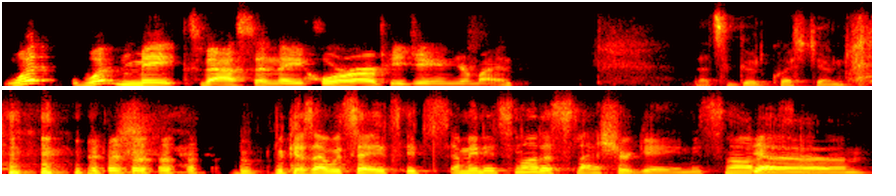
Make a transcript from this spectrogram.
What what makes Vaesen a horror RPG in your mind? That's a good question. Because I would say it's it's I mean it's not a slasher game. It's not Yes. a um,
